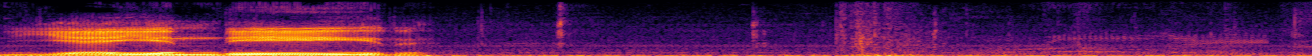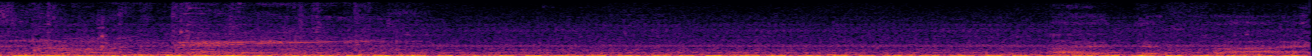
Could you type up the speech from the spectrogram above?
Yay, indeed. I defy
